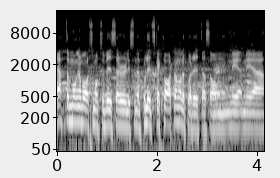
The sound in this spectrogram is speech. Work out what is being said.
ett av många val som också visar hur liksom den politiska kartan håller på att ritas om med, med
